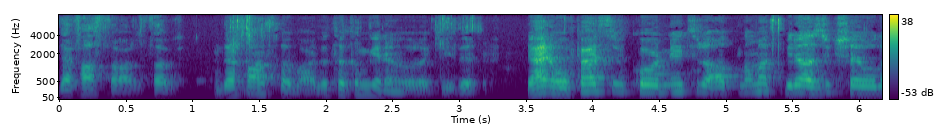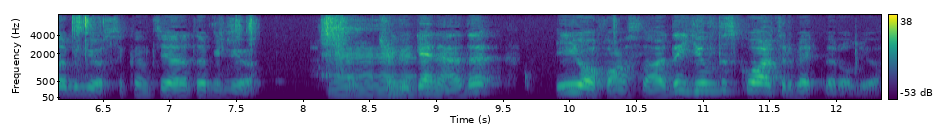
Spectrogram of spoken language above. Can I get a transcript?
Defans da vardı tabii. defans da vardı. Takım genel olarak iyiydi. Yani offensive coordinator'ı atlamak birazcık şey olabiliyor. Sıkıntı yaratabiliyor. Çünkü genelde iyi ofanslarda yıldız quarterback'ler oluyor.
